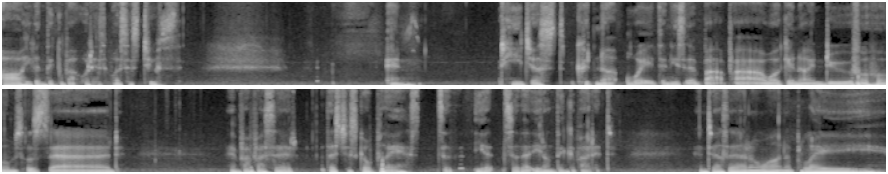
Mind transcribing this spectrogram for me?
all he could think about was his, was his tooth. And he just could not wait. And he said, Papa, what can I do? Oh, I'm so sad. Papa said, Let's just go play so that you, so that you don't think about it. And Jill said, I don't want to play.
